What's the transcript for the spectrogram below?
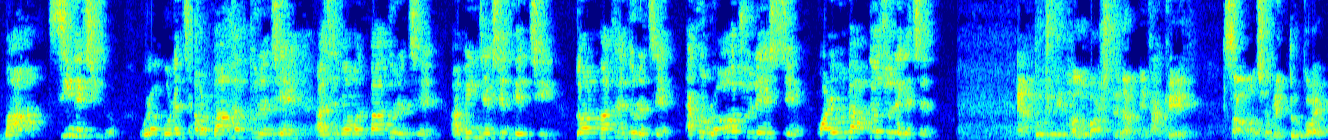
মা সিনে ছিল। ওরা বলেছে আমার মা হাত ধরেছে আজিজ মোহাম্মদ পা ধরেছে আমি ইঞ্জেকশন দিয়েছি দল মাথায় ধরেছে এখন র চলে এসছে পরে আপনিও চলে গেছেন। এত যদি ভালোবাসতেন আপনি তাকে সালমান শাহ মৃত্যুর কয়েক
